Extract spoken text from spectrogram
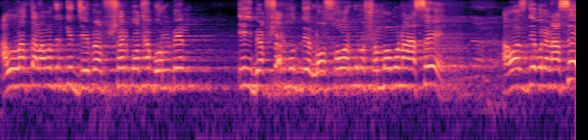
আল্লাহ তালা আমাদেরকে যে ব্যবসার কথা বলবেন, এই ব্যবসার মধ্যে লস হওয়ার কোনো সম্ভাবনা আছে? আওয়াজ দিয়ে বলেন, আছে?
